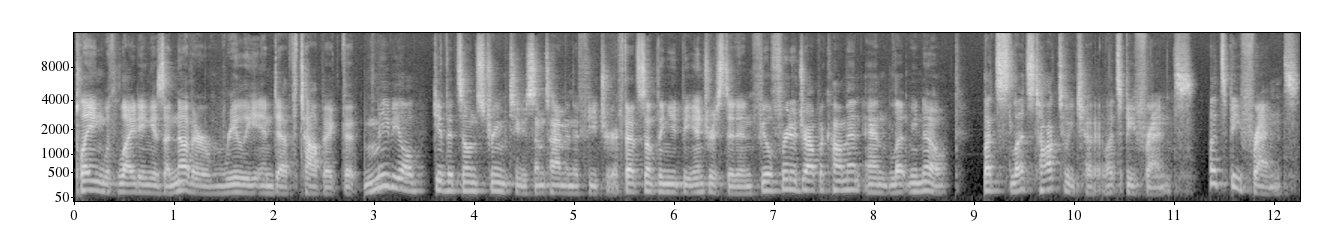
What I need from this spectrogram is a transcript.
Playing with lighting is another really in-depth topic that maybe I'll give its own stream to sometime in the future. If that's something you'd be interested in, feel free to drop a comment and let me know. Let's let's talk to each other. Let's be friends. Let's be friends.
